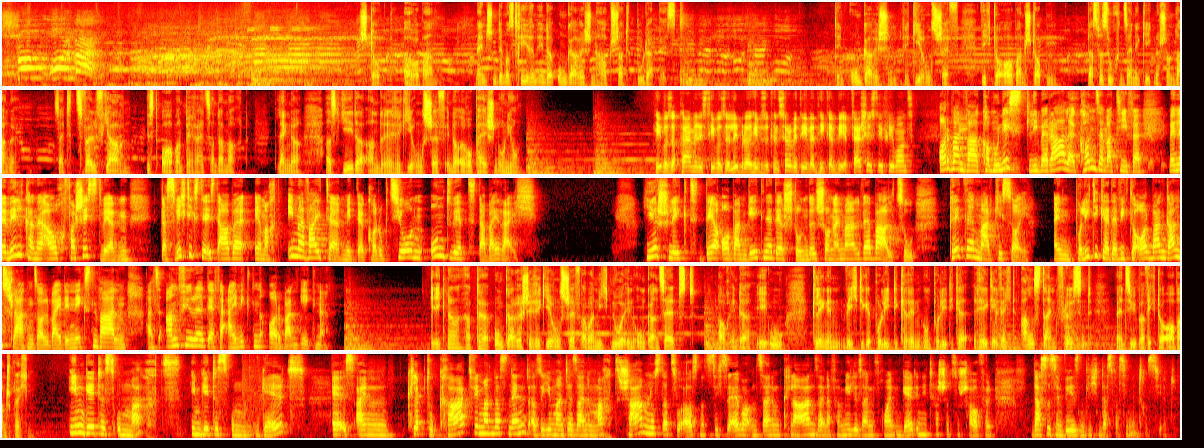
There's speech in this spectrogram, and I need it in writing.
Stop Orban! Stopp Orban. Menschen demonstrieren in der ungarischen Hauptstadt Budapest. Den ungarischen Regierungschef Viktor Orban stoppen, das versuchen seine Gegner schon lange. Seit zwölf Jahren ist Orban bereits an der Macht. Länger als jeder andere Regierungschef in der Europäischen Union. He was a communist, he was a liberal, he was a conservative, and he can be a fascist if he wants. Orban war Kommunist, Liberaler, Konservativer. Wenn er will, kann er auch Faschist werden. Das Wichtigste ist aber, er macht immer weiter mit der Korruption und wird dabei reich. Hier schlägt der Orban-Gegner der Stunde schon einmal verbal zu. Peter Markisoy, ein Politiker, der Viktor Orban ganz schlagen soll bei den nächsten Wahlen als Anführer der vereinigten Orban-Gegner. Gegner hat der ungarische Regierungschef aber nicht nur in Ungarn selbst. Auch in der EU klingen wichtige Politikerinnen und Politiker regelrecht angsteinflößend, wenn sie über Viktor Orban sprechen. Ihm geht es um Macht, ihm geht es um Geld. Er ist ein Kleptokrat, wie man das nennt, also jemand, der seine Macht schamlos dazu ausnutzt, sich selber und seinem Clan, seiner Familie, seinen Freunden Geld in die Tasche zu schaufeln. Das ist im Wesentlichen das, was ihn interessiert.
